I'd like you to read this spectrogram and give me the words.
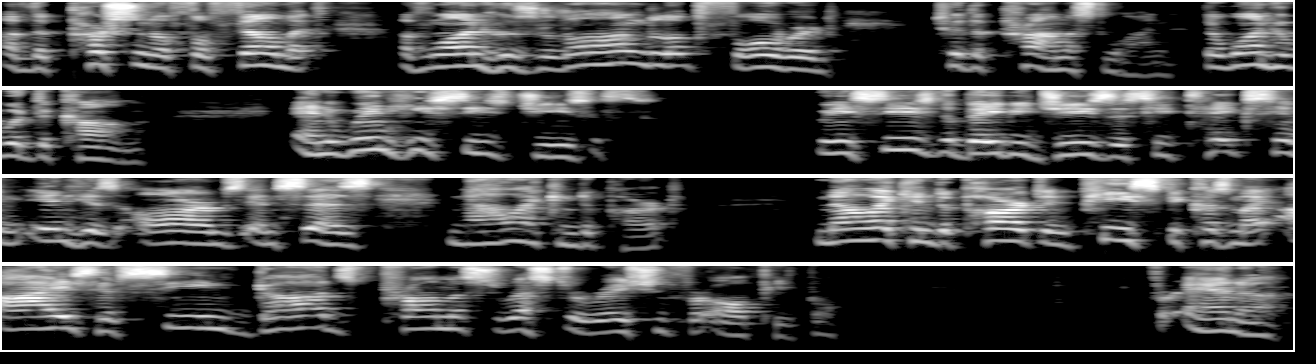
of the personal fulfillment of one who's long looked forward to the promised one, the one who would to come. And when he sees Jesus, when he sees the baby Jesus, he takes him in his arms and says, now I can depart. Now I can depart in peace because my eyes have seen God's promised restoration for all people. For Anna,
